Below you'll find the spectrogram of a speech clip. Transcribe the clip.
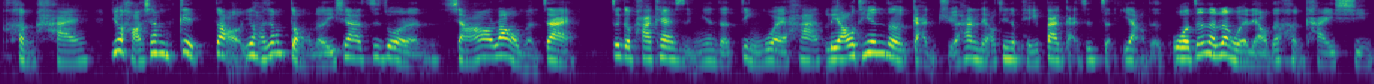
很嗨，又好像 get 到，又好像懂了一下制作人想要让我们在这个 podcast 里面的定位和聊天的感觉和聊天的陪伴感是怎样的。我真的认为聊得很开心。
